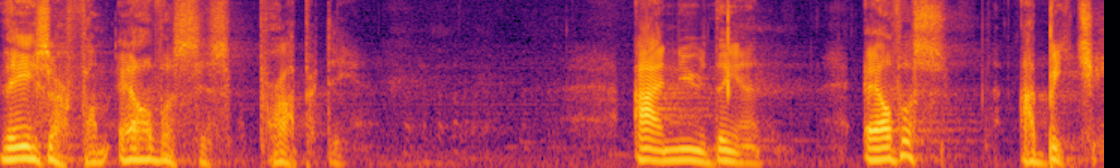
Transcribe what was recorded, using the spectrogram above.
These are from Elvis's property. I knew then, Elvis, I beat you.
